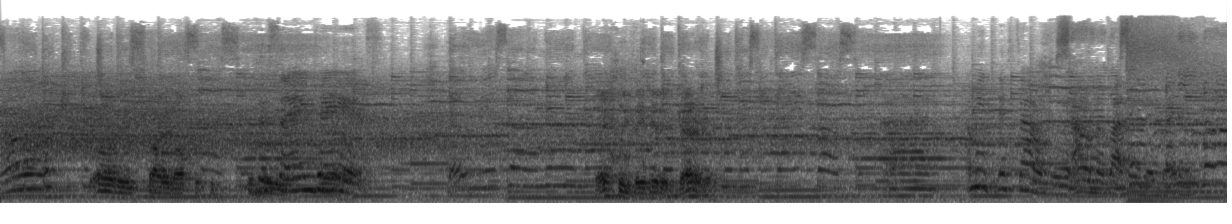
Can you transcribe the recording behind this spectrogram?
Oh, they started off with the, the move. same dance. Actually, they did it better. Uh, I mean, that sounds good. I don't know about doing it better.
